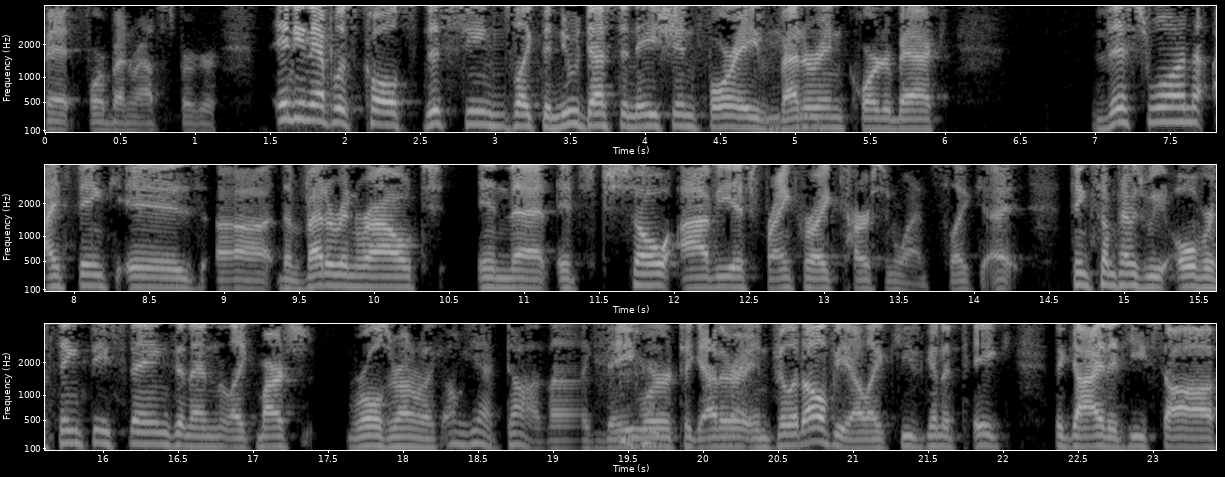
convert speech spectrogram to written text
fit for Ben Roethlisberger. Indianapolis Colts. This seems like the new destination for a mm-hmm. veteran quarterback. This one, I think, is uh, the veteran route in that it's so obvious Frank Reich, Carson Wentz. Like I think sometimes we overthink these things, and then like March rolls around, we're like, oh yeah, duh, like they were together right. in Philadelphia. Like he's gonna take the guy that he saw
